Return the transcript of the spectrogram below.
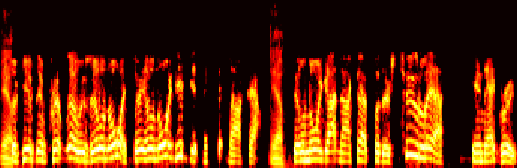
Yeah. So give them credit. No, it was Illinois. So Illinois did get knocked out. Yeah. Illinois got knocked out. So there's two left in that group.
